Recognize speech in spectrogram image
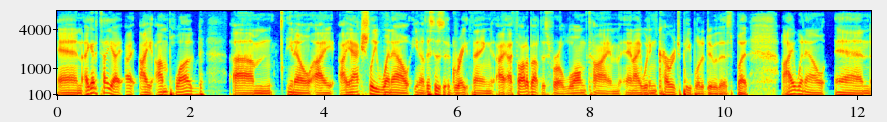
And I got to tell you, I, I, I unplugged. Um, you know, I, I actually went out, you know, this is a great thing. I, I, thought about this for a long time and I would encourage people to do this, but I went out and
